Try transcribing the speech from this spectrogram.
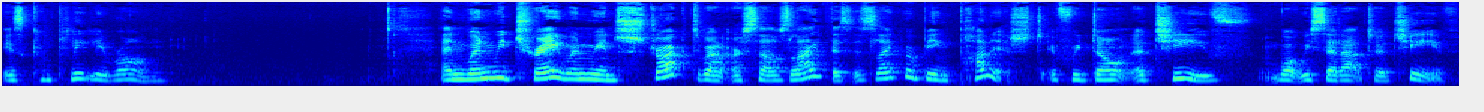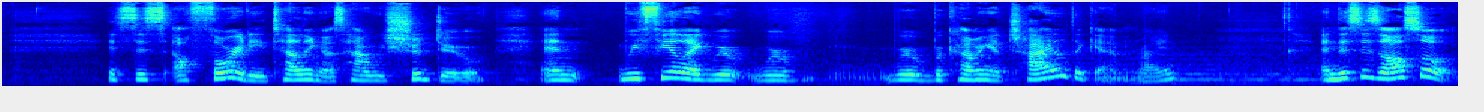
is completely wrong. And when we train when we instruct about ourselves like this it's like we're being punished if we don't achieve what we set out to achieve. It's this authority telling us how we should do. And we feel like we're we're we're becoming a child again right? And this is also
